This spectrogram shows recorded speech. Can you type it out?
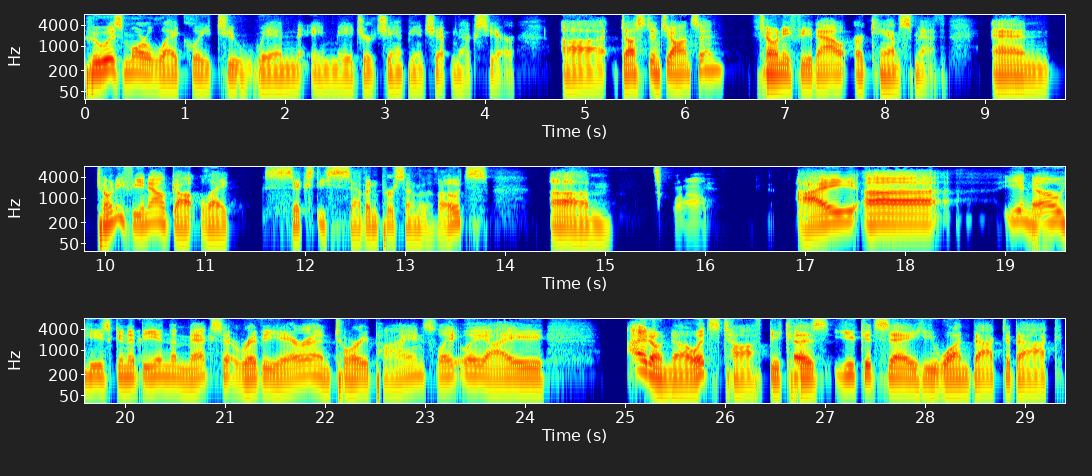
who is more likely to win a major championship next year uh, Dustin Johnson, Tony Finau, or Cam Smith. And Tony Finau got like 67% of the votes. Um, wow. I, uh, you know, he's going to be in the mix at Riviera and Torrey Pines lately. I, I don't know. It's tough because you could say he won back to back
